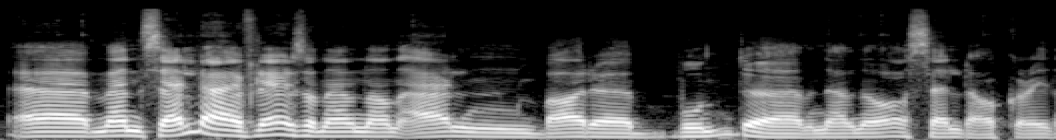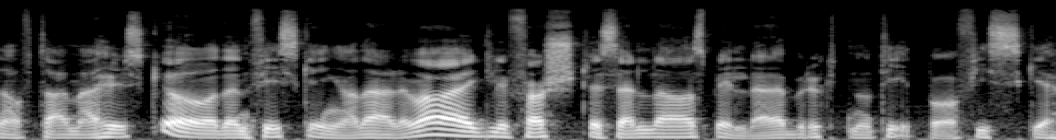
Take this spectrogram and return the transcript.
Uh, men Selda er flere som nevner han Erlend Bare Bonde nevner også Selda Ocarina of Time. Jeg husker jo den fiskinga der. Det var egentlig første Selda-spill der jeg brukte noe tid på å fiske.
